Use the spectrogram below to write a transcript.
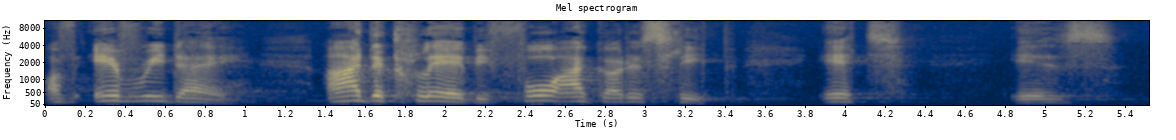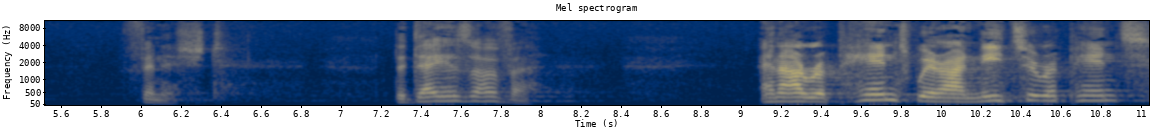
of every day, I declare before I go to sleep, it is finished. The day is over. And I repent where I need to repent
